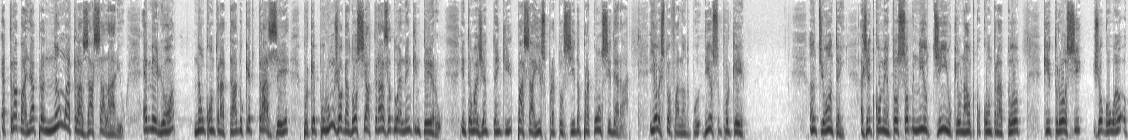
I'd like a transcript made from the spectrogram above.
é trabalhar para não atrasar salário. É melhor não contratar do que trazer, porque por um jogador se atrasa do elenco inteiro. Então a gente tem que passar isso para a torcida para considerar. E eu estou falando por, disso porque anteontem a gente comentou sobre Niltinho, que o Náutico contratou, que trouxe jogou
